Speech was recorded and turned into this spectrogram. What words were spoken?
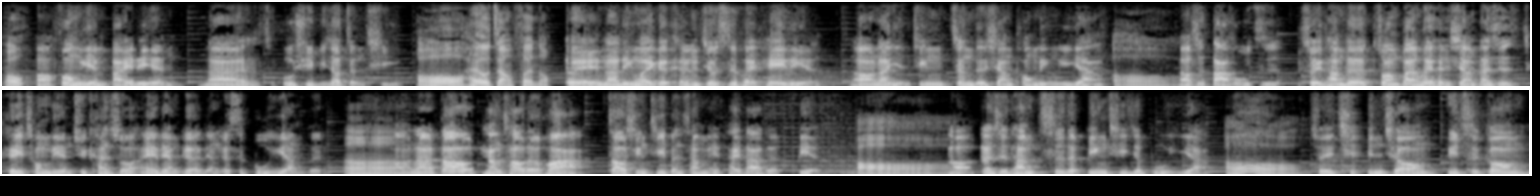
哦，啊，凤眼白脸，那胡须比较整齐哦，还有这样分哦。对，那另外一个可能就是会黑脸，然后那眼睛睁得像铜铃一样哦，然后是大胡子，所以他们的装扮会很像，但是可以从脸去看说，哎，两个两个是不一样的。嗯啊，那到唐朝的话，造型基本上没太大的变。哦，啊，但是他们持的兵器就不一样哦，所以秦琼、尉迟恭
